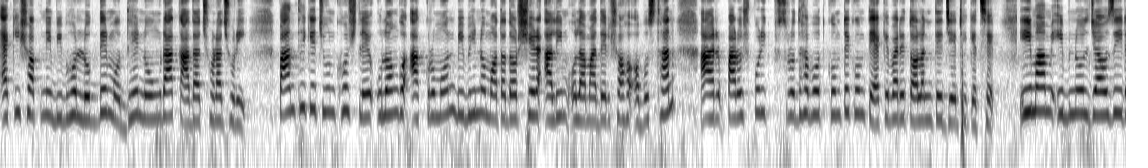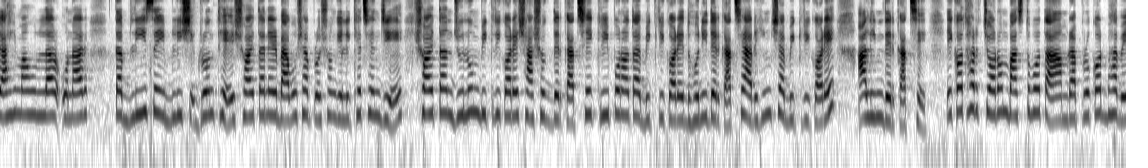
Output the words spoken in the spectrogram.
একই স্বপ্নে বিভোর লোকদের মধ্যে নোংরা, কাদা ছোড়াছড়ি। পান থেকে চুন খসলে উলঙ্গ আক্রমণ, বিভিন্ন মতাদর্শের আলিম ওলামাদের সহ অবস্থান আর পারস্পরিক শ্রদ্ধাবোধ কমতে কমতে একেবারে তলানিতে যে ঠেকেছে। ইমাম ইবনুল জাউজি রাহিমাহুল্লার ওনার তাবলিসে ইবলিশ গ্রন্থে শয়তানের ব্যবসা প্রসঙ্গে লিখেছেন যে, শয়তান জুলুম বিক্রি করে শাসকদের কাছে, কৃপণতা বিক্রি করে ধনীদের কাছে, আর হিংসা বিক্রি করে আলিমদের কাছে। একথার চরম বাস্তবতা আমরা প্রকটভাবে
